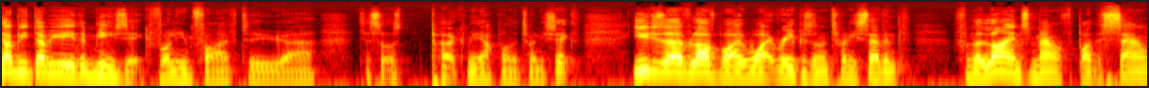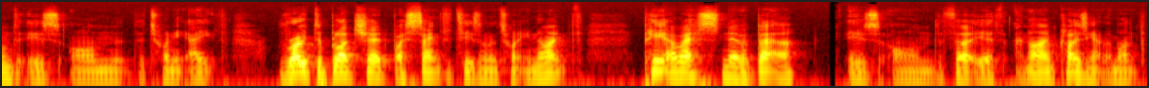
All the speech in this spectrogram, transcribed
WWE The Music, Volume 5, to, uh, to sort of perk me up on the 26th. You Deserve Love by White Reapers on the 27th. From the Lion's Mouth by The Sound is on the 28th. Road to Bloodshed by Sanctities on the 29th. POS Never Better is on the 30th. And I am closing out the month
